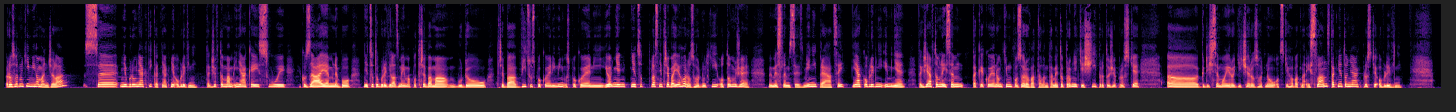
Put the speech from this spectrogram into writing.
rozhodnutí mýho manžela se mě budou nějak týkat, nějak mě ovlivní. Takže v tom mám i nějaký svůj jako zájem nebo něco to bude dělat s mýma potřebama, budou třeba víc uspokojený, méně uspokojený. Jo, ně, něco vlastně třeba jeho rozhodnutí o tom, že vymyslím si, změní práci, nějak ovlivní i mě. Takže já v tom nejsem tak jako jenom tím pozorovatelem. Tam je to pro mě těžší, protože prostě uh, když se moji rodiče rozhodnou odstěhovat na Island, tak mě to nějak prostě ovlivní.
